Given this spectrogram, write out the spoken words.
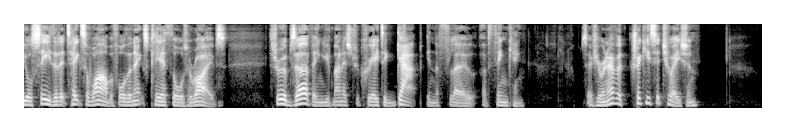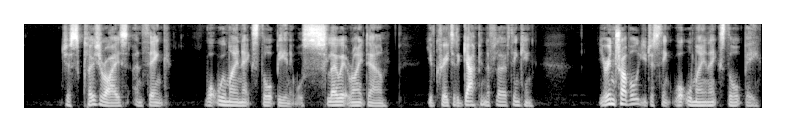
you'll see that it takes a while before the next clear thought arrives. Through observing, you've managed to create a gap in the flow of thinking. So if you're in a tricky situation, just close your eyes and think, what will my next thought be? And it will slow it right down. You've created a gap in the flow of thinking. You're in trouble, you just think, what will my next thought be?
